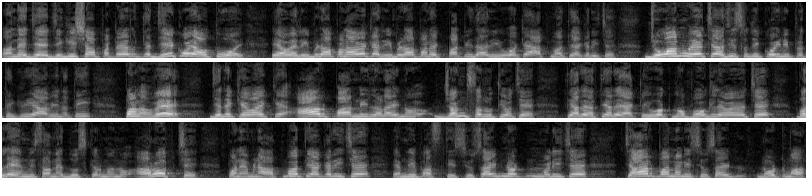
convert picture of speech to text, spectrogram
અને જે જિગીશા પટેલ કે જે કોઈ આવતું હોય, એ હવે રીબડા પણ આવે કે રીબડા પણ એક પાટીદાર યુવકે આત્મહત્યા કરી છે. જોવાનું એ છે, હજી સુધી કોઈની પ્રતિક્રિયા આવી નથી. પણ હવે જેને કહેવાય કે આર પારની લડાઈનો જંગ શરૂ થયો છે, ત્યારે અત્યારે આ યુવકનો ભોગ લેવાયો છે. ભલે એમની સામે દુષ્કર્મનો આરોપ છે, પણ એમણે આત્મહત્યા કરી છે. એમની પાસેથી સ્યુસાઇડ નોટ મળી છે. ચાર પાનાની સ્યુસાઇડ નોટમાં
